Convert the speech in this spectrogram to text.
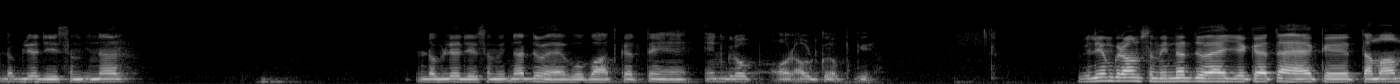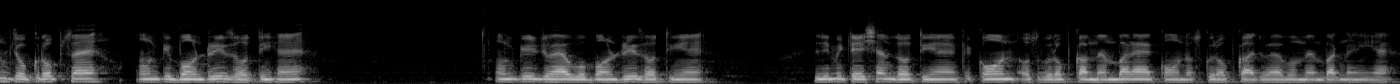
डब्ल्यू जी समीनर डब्ल्यू जी समीनर जो है, वो बात करते हैं इन ग्रुप और आउट ग्रुप की। विलियम ग्राम समीनर जो है, ये कहता है कि तमाम जो ग्रुप्स हैं, उनकी बाउंड्रीज़ होती हैं। उनकी जो है, वो बाउंड्रीज़ होती हैं। लिमिटेशंस होती हैं कि कौन उस ग्रुप का मेंबर है, कौन उस ग्रुप का जो है, वो मेंबर नहीं है।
